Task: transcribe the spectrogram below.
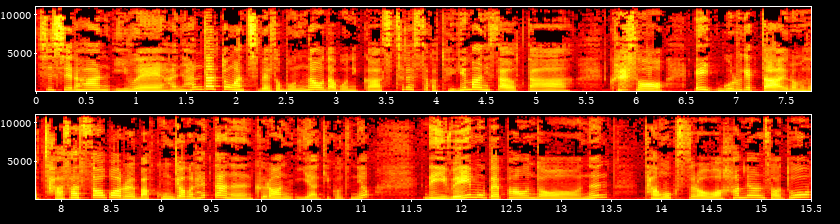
실시를 한 이후에 한 한 달 동안 집에서 못 나오다 보니까 스트레스가 되게 많이 쌓였다. 그래서 에이 모르겠다 이러면서 자사 서버를 막 공격을 했다는 그런 이야기거든요. 근데 이 웨이몹의 founder는 당혹스러워 하면서도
